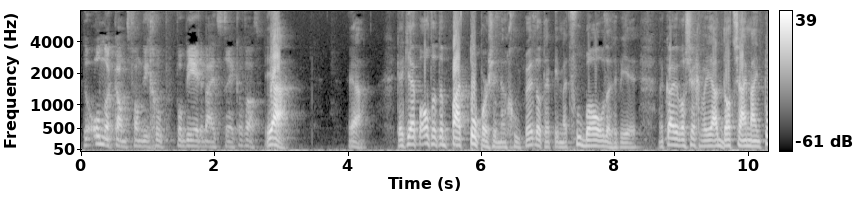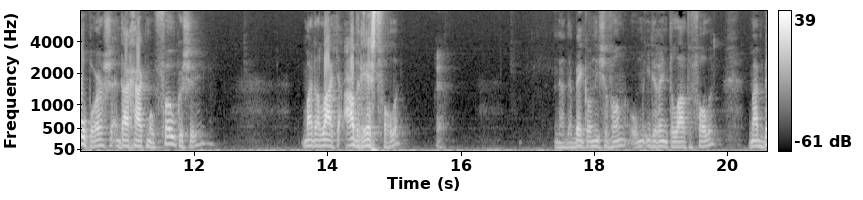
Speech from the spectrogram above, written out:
de onderkant van die groep probeer erbij te trekken, of wat? Ja, ja. Kijk, je hebt altijd een paar toppers in een groep. Hè? Dat heb je met voetbal. Dat heb je, dan kan je wel zeggen van ja, dat zijn mijn toppers en daar ga ik me op focussen. Maar dan laat je A de rest vallen. Ja. Nou, daar ben ik al niet zo van, om iedereen te laten vallen. Maar B,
